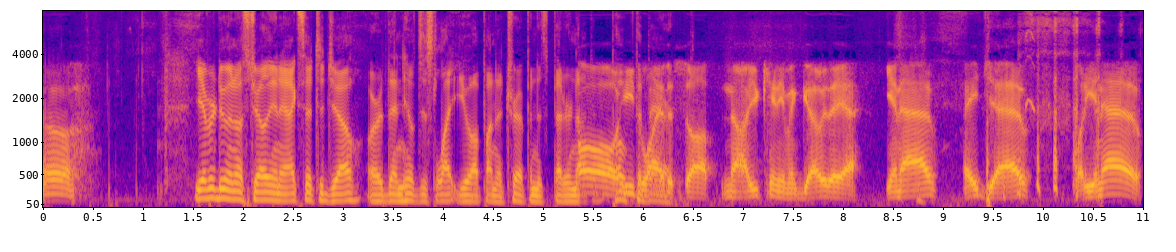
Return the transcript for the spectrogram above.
Oh, You ever do an Australian accent to Joe, or then he'll just light you up on a trip, and it's better not to oh, poke he'd the light bear. us up. No, you can't even go there. You know, hey Joe, what do you know?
